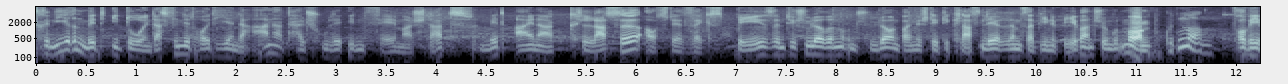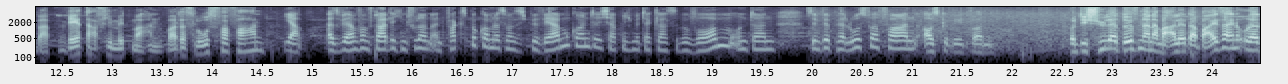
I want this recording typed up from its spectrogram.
Trainieren mit Idolen, das findet heute hier in der Ahnertalschule in Felmer statt. Mit einer Klasse aus der 6b sind die Schülerinnen und Schüler und bei mir steht die Klassenlehrerin Sabine Weber. Einen schönen guten Morgen. Guten Morgen. Frau Weber, wer darf hier mitmachen? War das Losverfahren? Ja, also wir haben vom staatlichen Schulamt einen Fax bekommen, dass man sich bewerben konnte. Ich habe mich mit der Klasse beworben und dann sind wir per Losverfahren ausgewählt worden. Und die Schüler dürfen dann aber alle dabei sein oder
